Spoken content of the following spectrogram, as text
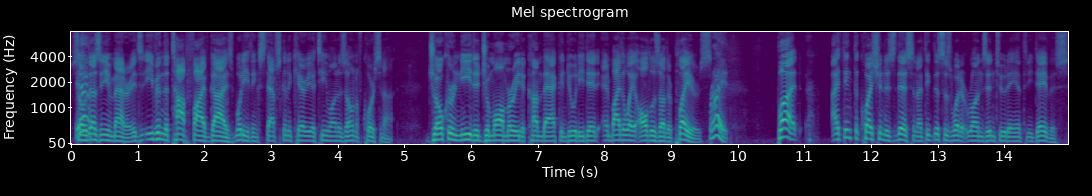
So Yeah. it doesn't even matter. It's even the top five guys. What do you think? Steph's going to carry a team on his own? Of course not. Joker needed Jamal Murray to come back and do what he did. And by the way, all those other players. Right. But I think the question is this, and I think this is what it runs into to Anthony Davis.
